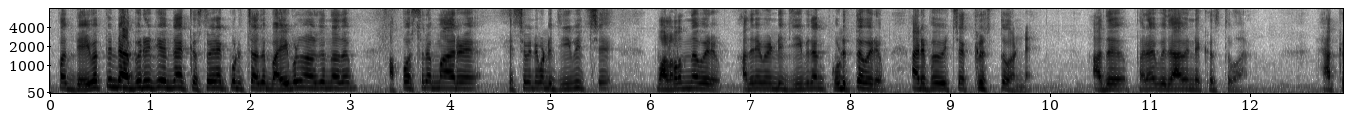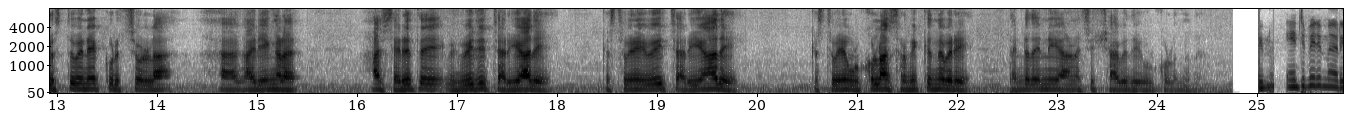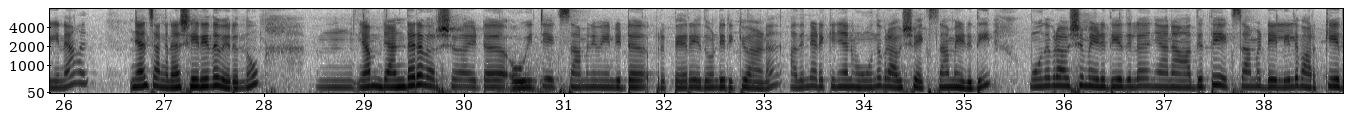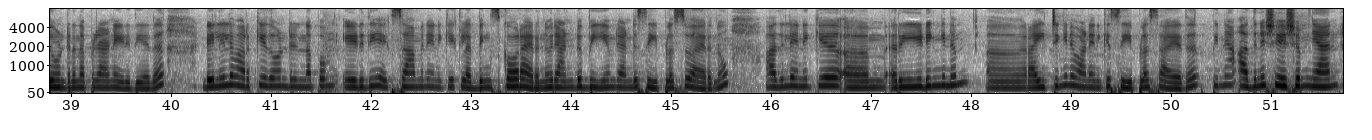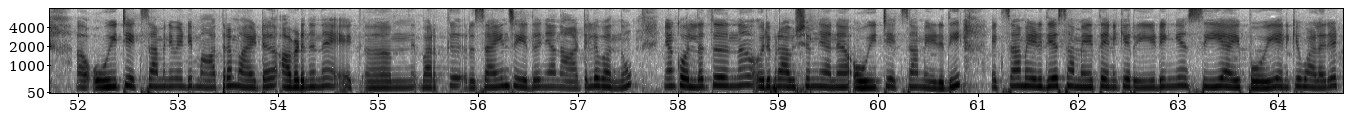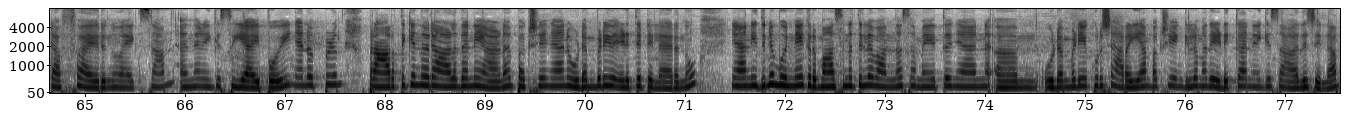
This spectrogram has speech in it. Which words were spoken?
അപ്പം ദൈവത്തിന്റെ അഭിരുചി എന്ന ക്രിസ്തുവിനെക്കുറിച്ച് അത് ബൈബിൾ നൽകുന്നതും അപ്പോസ്റ്റലന്മാർ യേശുവിന്റെ കൂടെ ജീവിച്ച് വളർന്നവരും അതിനുവേണ്ടി ജീവിതം കൊടുത്തവരും അനുഭവിച്ച ക്രിസ്തുവുണ്ട്. അത് പരപിതാവിന്റെ ക്രിസ്തുവാണ്. ആ ക്രിസ്തുവിനെക്കുറിച്ചുള്ള കാര്യങ്ങൾ ആ ശരീരത്തെ വിവേചിച്ചറിയാതെ ക്രിസ്തുവിനെ വിവേചിച്ചറിയാതെ ക്രിസ്തുവിനെ ഉൾക്കൊള്ളാൻ ശ്രമിക്കുന്നവരെ തന്റെ തന്നെയാണ് ശിക്ഷാവിധി ഉൾക്കൊള്ളുന്നത്. എന്റെ പേര് മെറീന. ഞാൻ ചങ്ങനാശ്ശേരിയിൽ നിന്ന് വരുന്നു. ഞാൻ രണ്ടര വർഷമായിട്ട് ഒ ഇ ടി എക്സാമിന് വേണ്ടിയിട്ട് പ്രിപ്പയർ ചെയ്തുകൊണ്ടിരിക്കുകയാണ് അതിന്റെ ഇടയ്ക്ക് ഞാൻ മൂന്ന് പ്രാവശ്യം എക്സാം എഴുതി. മൂന്ന് പ്രാവശ്യം എഴുതിയതിൽ ഞാൻ ആദ്യത്തെ എക്സാം ഡൽഹിയിൽ വർക്ക് ചെയ്തുകൊണ്ടിരുന്നപ്പോഴാണ് എഴുതിയത്. ഡൽഹിയിൽ വർക്ക് ചെയ്തുകൊണ്ടിരുന്നപ്പം എഴുതിയ എക്സാമിന് എനിക്ക് ക്ലബിംഗ് സ്കോർ ആയിരുന്നു. രണ്ട് ബിയും രണ്ട് സി പ്ലസ്സും ആയിരുന്നു. അതിലെനിക്ക് റീഡിങ്ങിനും റൈറ്റിങ്ങിനുമാണ് എനിക്ക് സി പ്ലസ് ആയത്. പിന്നെ അതിനുശേഷം ഞാൻ ഒ ഇ ടി എക്സാമിന് വേണ്ടി മാത്രമായിട്ട് അവിടെ നിന്ന് വർക്ക് റിസൈൻ ചെയ്ത് ഞാൻ നാട്ടിൽ വന്നു. ഞാൻ കൊല്ലത്ത് നിന്ന് ഒരു പ്രാവശ്യം ഞാൻ ഒ ഇ ടി എക്സാം എഴുതി. എക്സാം എഴുതിയ സമയത്ത് എനിക്ക് റീഡിങ് സി ആയി പോയി. എനിക്ക് വളരെ ടഫായിരുന്നു ആ എക്സാം എന്നാൽ എനിക്ക് സി ആയി പോയി. ഞാൻ എപ്പോഴും പ്രാർത്ഥിക്കുന്ന ഒരാൾ തന്നെയാണ്. പക്ഷേ ഞാൻ ഉടമ്പടി എടുത്തിട്ടില്ലായിരുന്നു. ഞാൻ ഇതിനു മുന്നേ കൃപാസനത്തിൽ വന്ന സമയത്ത് ഞാൻ ഉടമ്പടിയെക്കുറിച്ച് അറിയാം. പക്ഷേ എങ്കിലും അത് എടുക്കാൻ എനിക്ക് സാധിച്ചില്ല.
